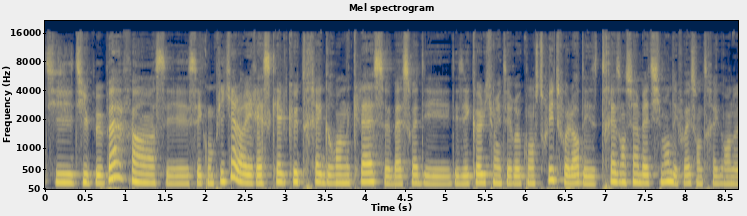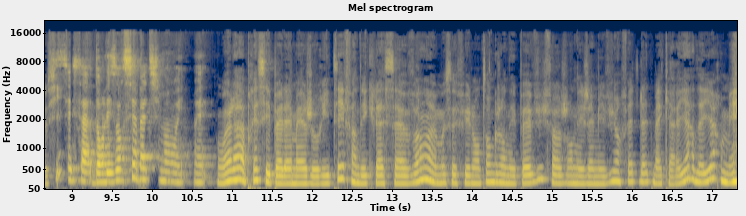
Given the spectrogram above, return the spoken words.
Tu, tu peux pas, enfin c'est, compliqué. Alors il reste quelques très grandes classes, bah soit des, des écoles qui ont été reconstruites ou alors des très anciens bâtiments, des fois ils sont très grands aussi. C'est ça dans les anciens bâtiments, oui. Voilà, après, c'est pas la majorité. Enfin, des classes à 20, euh, moi, ça fait longtemps que j'en ai pas vu. Enfin, j'en ai jamais vu, en fait, là, de ma carrière, d'ailleurs, mais...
